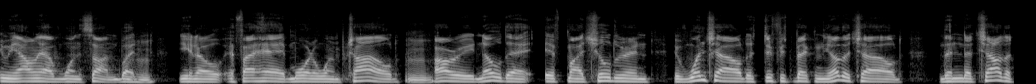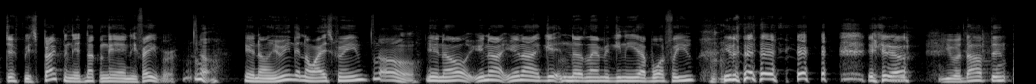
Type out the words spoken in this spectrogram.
I mean, I only have one son, but mm-hmm. You know, if I had more than one child, mm. I already know that if my children, if one child is disrespecting the other child, then the child that's disrespecting is not going to get any favor. No. You know, you ain't getting no ice cream. No. You know, you're not you're not getting the Lamborghini I bought for you. You know, you know. You adopted?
